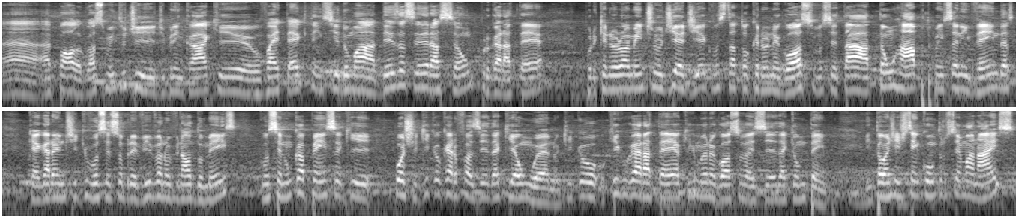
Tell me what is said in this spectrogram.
É, é, Paulo, eu gosto muito de, de brincar que o Vitec tem sido uma desaceleração para o Garateia, porque normalmente no dia a dia que você está tocando um negócio, você está tão rápido pensando em vendas, quer garantir que você sobreviva no final do mês, que você nunca pensa que, poxa, o que, que eu quero fazer daqui a um ano? O que, que, eu, o, que, que Garateia, o que, que meu negócio vai ser daqui a um tempo? Então a gente tem encontros semanais,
